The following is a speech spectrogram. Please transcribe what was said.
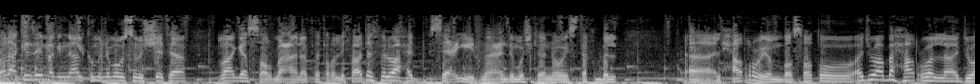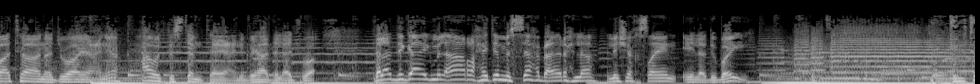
ولكن زي ما قلنا لكم انه موسم الشتاء ما قصر معانا الفترة اللي فاتت فالواحد سعيد ما عنده مشكلة إنه يستقبل آه الحر وينبسط وأجواء بحر ولا اجواء تان أجواء يعني حاول تستمتع يعني بهذه الأجواء. ثلاث دقائق من الآن راح يتم السحب على رحلة لشخصين إلى دبي. كنت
